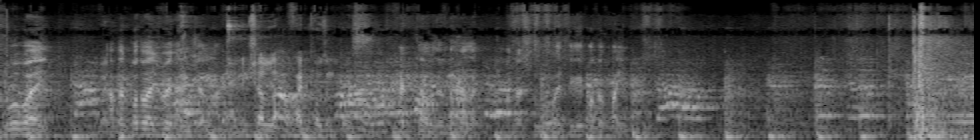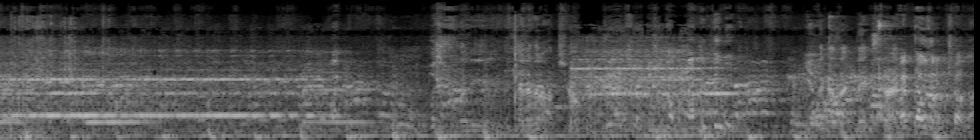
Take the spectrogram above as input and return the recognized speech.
শুভ ভাই আপনার কত আসবে এখানে ইনশাল্লাহ? ইনশাল্লাহ five thousand plus five thousand দেখা যাক। আমরা শুভ ভাই থেকে কত পাই? মানে দেখা যাক নেক্সট ফাইভ থাউজেন্ড ইনশাল্লাহ।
